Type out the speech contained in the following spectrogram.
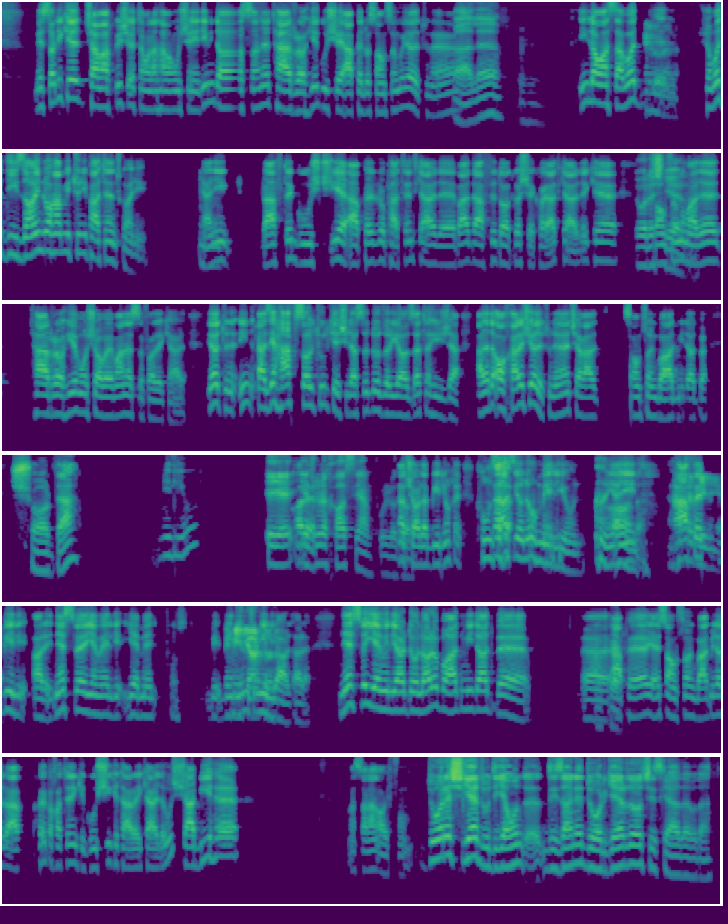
مثالی که چند وقت پیش احتمالا هممون شنیدیم این داستان طراحی گوشی اپل و سامسونگ رو یادتونه؟ بله. این لامصبا شما design رو هم می‌تونی patent کنی. یعنی رفته گوشی اپل رو پتنت کرده بعد رفته دادگاه شکایت کرده که سامسونگ اومده طراحی مشابه من استفاده کرده یادتونه این قضیه هفت سال طول کشید از سال 2011 تا 18 عدد آخرش یادتونه چقدر سامسونگ باید. می‌داد به 14 میلیون یه, یه آره. جور خاصی هم پول رو نه داد 14 بیلیون خیلی 539 میلیون یعنی آه، نه. هفت billion. billi آره نصف یه. یه میلیارد آره نصف یه میلیارد دلار رو باید می‌داد به اپل. اپل. یعنی سامسونگ باید می‌داد به اپل به خاطر اینکه گوشی که طراحی کرده بود شبیه مثلا آیفون بود. دورش گرد بود دیگه. اون design دورگرد و چیز کرده بودن.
